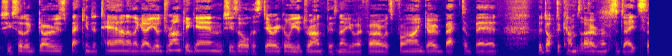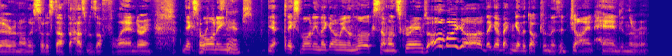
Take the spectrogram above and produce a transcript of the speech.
she sort of goes back into town and they go, You're drunk again. She's all hysterical. You're drunk. There's no UFO. It's fine. Go back to bed. The doctor comes over and sedates her and all this sort of stuff. The husband's off philandering. Next morning. stamps. Yeah. Next morning they go in and look. Someone screams, "Oh my god!" They go back and get the doctor, and there's a giant hand in the room.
